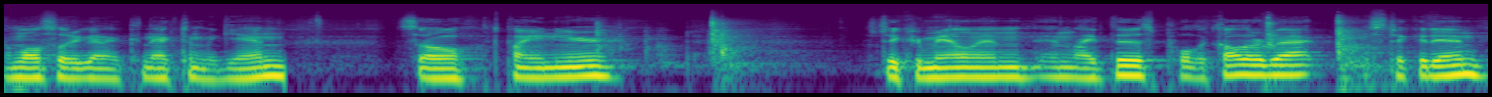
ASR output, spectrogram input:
I'm also going to connect them again. So Pioneer, stick your male in, in like this, pull the collar back, stick it in.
